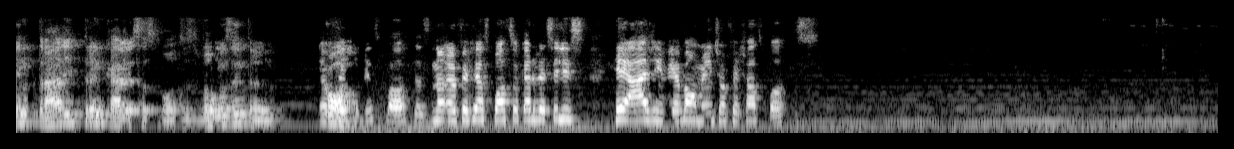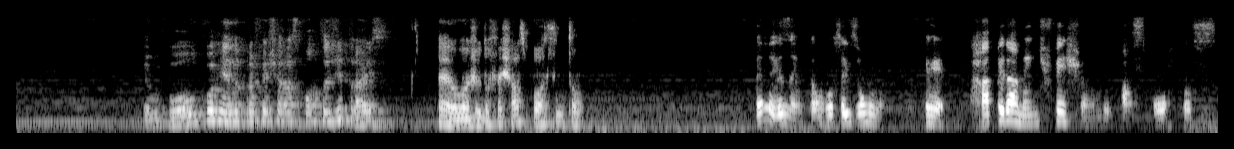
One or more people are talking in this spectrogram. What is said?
entrar e trancar essas portas. Vamos entrando. Eu Corre. fechei as portas. Não, eu fechei as portas, eu quero ver se eles reagem verbalmente ao fechar as portas. Eu vou correndo para fechar as portas de trás. É, eu ajudo a fechar as portas então. Beleza, então vocês vão é, rapidamente fechando as portas,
